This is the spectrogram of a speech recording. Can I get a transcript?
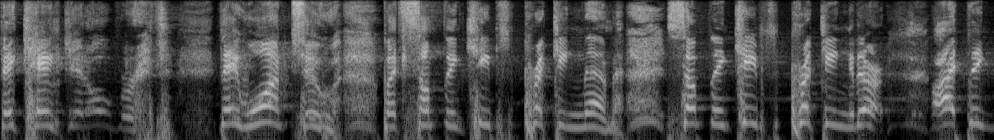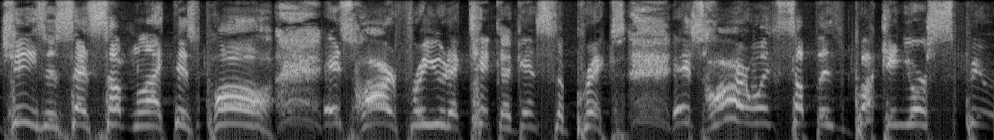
they can't get over it. They want to, but something keeps pricking them. Something keeps pricking their. I think Jesus says something like this Paul, it's hard for you to kick against the pricks. It's hard when something's bucking your spirit.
